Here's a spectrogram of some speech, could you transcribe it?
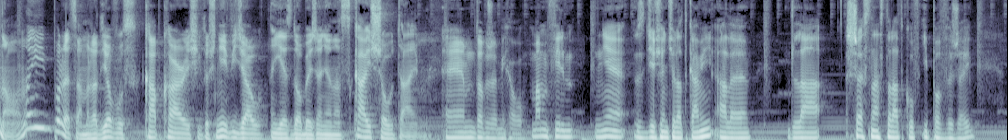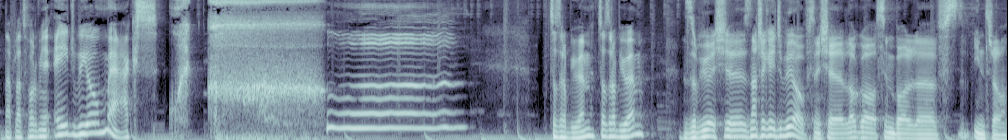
No, no i polecam. Radiowóz, Cup Car, jeśli ktoś nie widział, jest do obejrzenia na Sky Showtime. Em, dobrze, Michał. Mam film nie z dziesięciolatkami, ale dla szesnastolatków i powyżej. Na platformie HBO Max. Co zrobiłem? Co zrobiłem? Zrobiłeś e, znaczek HBO, w sensie logo, symbol e, intro.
